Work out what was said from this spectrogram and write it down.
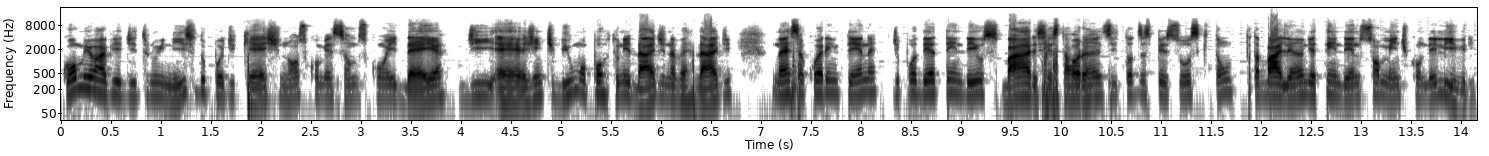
Como eu havia dito no início do podcast, nós começamos com a ideia de. É, a gente viu uma oportunidade, na verdade, nessa quarentena, de poder atender os bares, restaurantes e todas as pessoas que estão trabalhando e atendendo somente com delivery.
